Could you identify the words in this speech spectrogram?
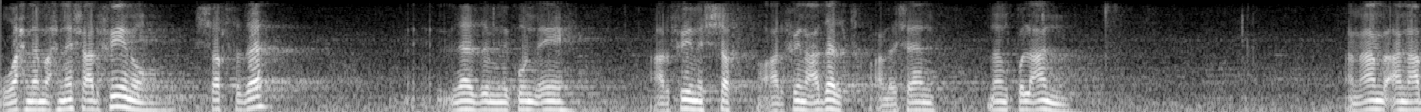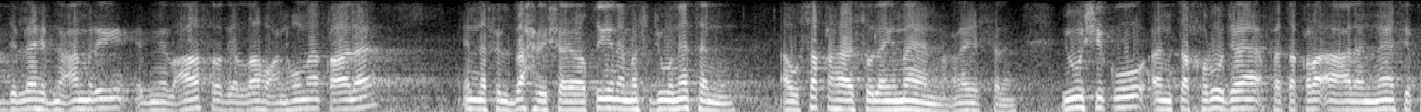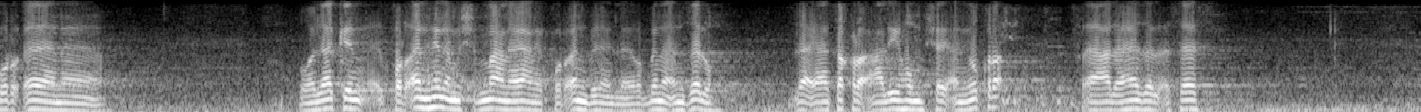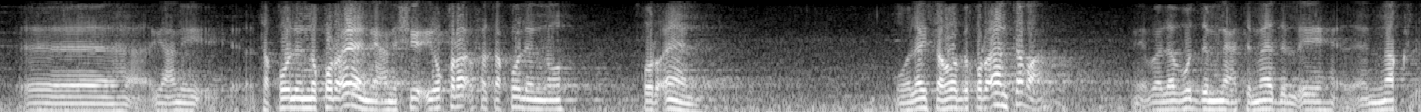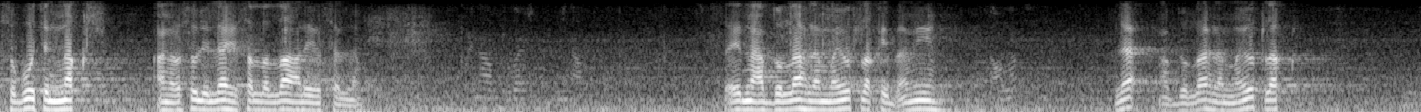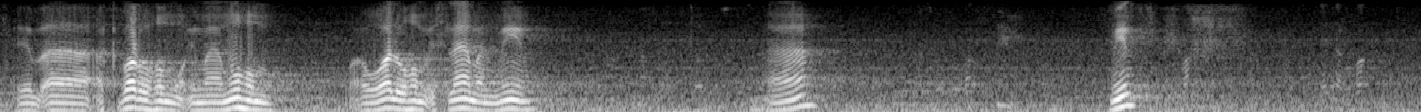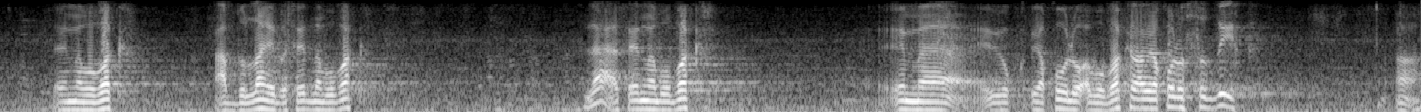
وإحنا ما احناش عارفينه. الشخص ده لازم نكون إيه عارفين الشخص وعارفين عدالته علشان ننقل عنه. عن, عبد الله بن عمرو بن العاص رضي الله عنهما قال إن في البحر شياطين مسجونة أوسقها سليمان عليه السلام. يوشك أن تخرج فتقرأ على الناس قرآنا. ولكن القرآن هنا مش بمعنى يعني القرآن اللي ربنا أنزله. لا يعني تقرأ عليهم شيئا يقرأ. فعلى هذا الأساس آه، يعني تقول إنه قرآن يعني شيء يقرأ فتقول إنه قرآن. وليس هو بقرآن طبعا. يبقى لابد من اعتماد الايه النقل ثبوت النقل عن رسول الله صلى الله عليه وسلم. سيدنا عبد الله لما يطلق يبقى مين؟ لا عبد الله لما يطلق يبقى أكبرهم وإمامهم وأولهم إسلاما مين؟ ها؟ مين؟ سيدنا أبو بكر عبد الله يبقى سيدنا أبو بكر. لا سيدنا أبو بكر. إما يقول أبو بكر أو يقول الصديق. آه.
